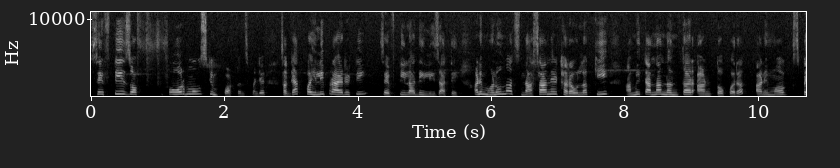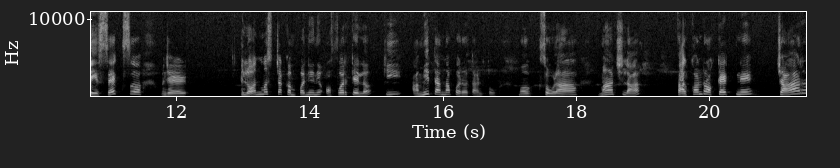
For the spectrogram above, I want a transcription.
Safety is of foremost importance म्हणजे सगळ्यात पहिली प्रायोरिटी सेफ्टीला दिली जाते. आणि म्हणूनच नासाने ठरवलं की आम्ही त्यांना नंतर आणतो परत आणि मग स्पेसएक्स म्हणजे इलॉन मस्कच्या कंपनीने ऑफर केलं की आम्ही त्यांना परत आणतो. मग सोळा मार्चला फाल्कॉन रॉकेटने चार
